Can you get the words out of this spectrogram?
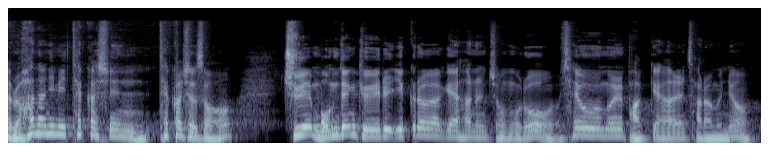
여러분, 하나님이 택하신, 택하셔서 주의 몸된 교회를 이끌어가게 하는 종으로 세움을 받게 할 사람은요,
